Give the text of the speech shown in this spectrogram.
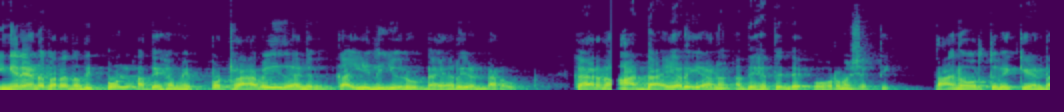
ഇങ്ങനെയാണ് പറയുന്നത്. ഇപ്പോൾ അദ്ദേഹം എപ്പോൾ ട്രാവൽ ചെയ്താലും കയ്യിൽ ഈ ഒരു ഡയറി ഉണ്ടാവും. കാരണം ആ ഡയറിയാണ് അദ്ദേഹത്തിന്റെ ഓർമ്മശക്തി. താൻ ഓർത്തു വെക്കേണ്ട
